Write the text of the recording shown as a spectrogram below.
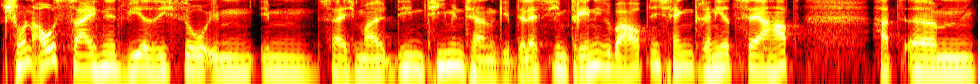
schon auszeichnet, wie er sich so im, im, sag ich mal, im Team intern gibt. Er lässt sich im Training überhaupt nicht hängen, trainiert sehr hart, hat ähm,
